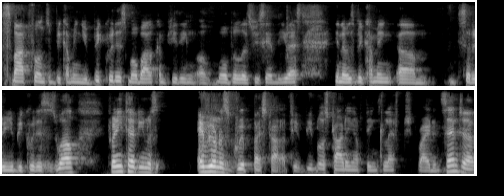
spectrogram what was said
Smartphones are becoming ubiquitous. Mobile computing, or mobile as we say in the US, you know, is becoming um, sort of ubiquitous as well. 2013 was everyone was gripped by startup fever. People are starting up things left, right, and center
